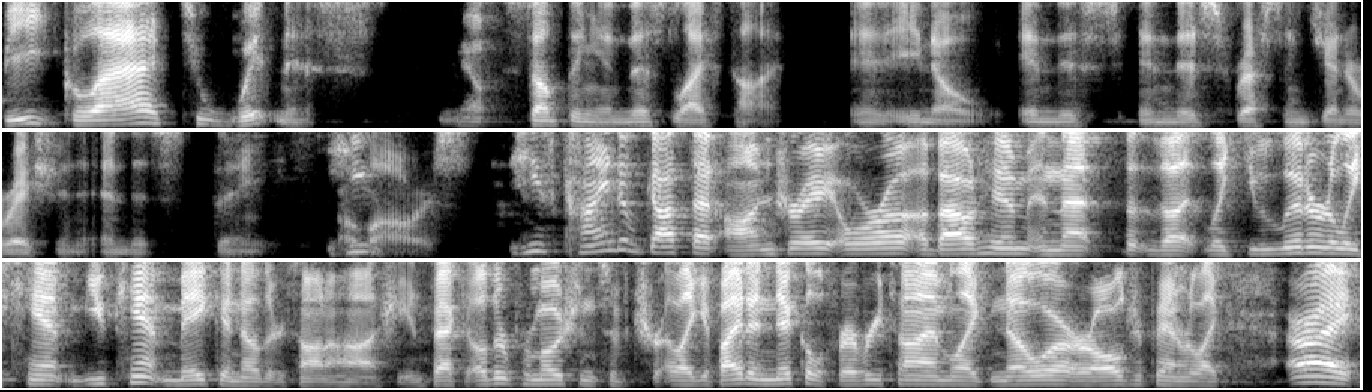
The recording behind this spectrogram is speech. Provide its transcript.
be glad to witness Yep. something in this lifetime and you know in this in this wrestling generation in this thing He- of ours he's kind of got that Andre aura about him in that that like you literally can't you can't make another Tanahashi. In fact, other promotions have tr- like if I had a nickel for every time like Noah or All Japan were like, all right,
